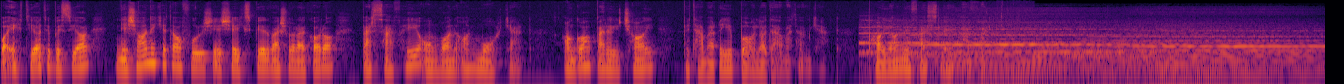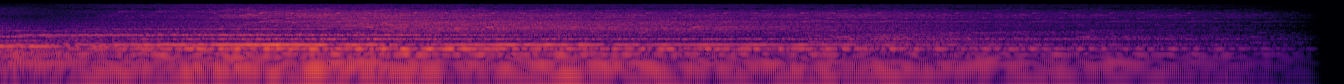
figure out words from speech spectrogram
با احتیاط بسیار نشان کتاب فروشی شکسپیر و شرکا را بر صفحه عنوان آن مهر کرد. آنگاه برای چای به طبقه بالا دعوتم کرد. پایان فصل اول.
